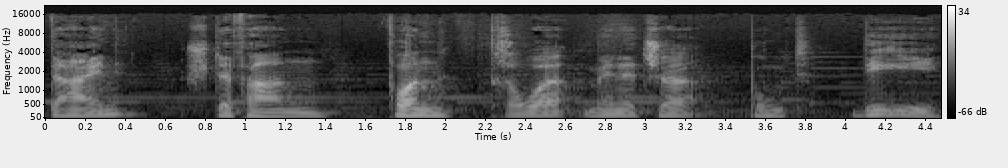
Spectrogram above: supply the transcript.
dein Stefan von trauermanager.de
